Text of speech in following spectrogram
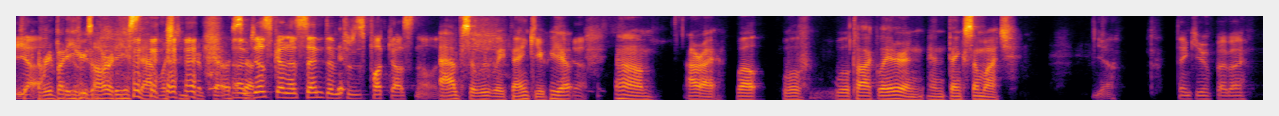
yeah. everybody who's already established in crypto. So. I'm just going to send them to this podcast now. Absolutely. Thank you. Yep. Yeah. Um, all right. Well, we'll, we'll talk later and, and thanks so much. Yeah. Thank you. Bye bye.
